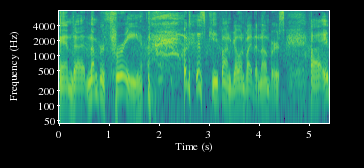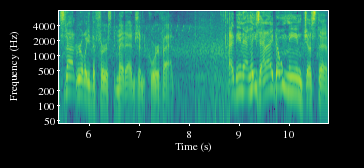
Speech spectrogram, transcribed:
and uh, number three I'll just keep on going by the numbers. Uh, it's not really the first mid-engine Corvette. I mean, at least, and I don't mean just a,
